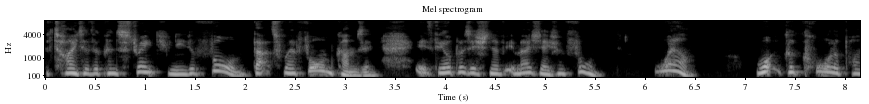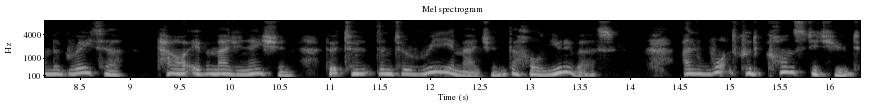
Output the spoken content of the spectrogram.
the tighter the constraint you need of form. That's where form comes in. It's the opposition of imagination form. Well, what could call upon the greater power of imagination to, than to reimagine the whole universe? And what could constitute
